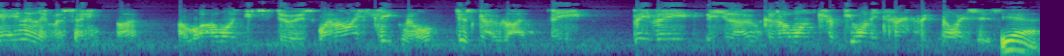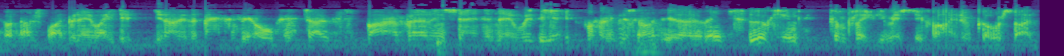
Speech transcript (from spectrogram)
get in a limousine, right? And what I want you to do is, when I signal, just go like beep, beep, beep, you know, because I want tra- you wanted traffic noises. Yeah. God knows why, but anyway, you know, in the back of it all. So Byron Berline standing there with the headphones on, you know what I mean, looking completely mystified, of course, like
